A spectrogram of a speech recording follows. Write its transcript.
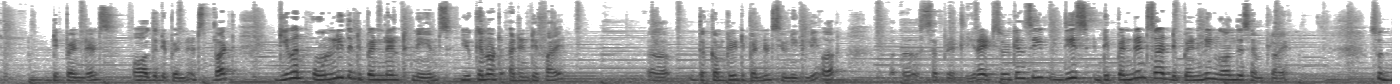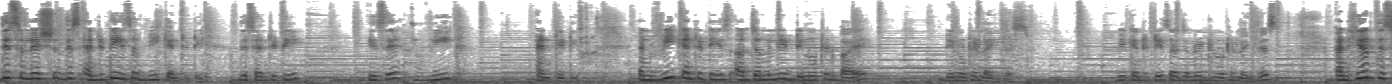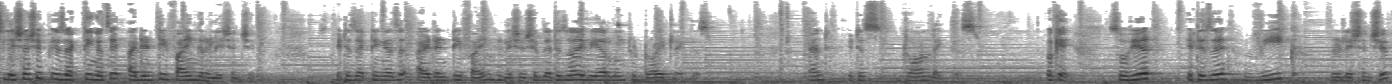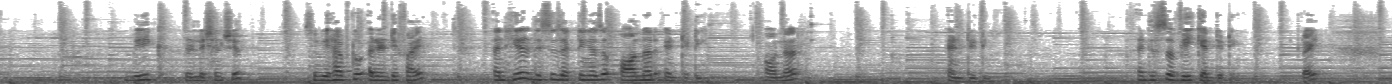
dependents all the dependents but given only the dependent names you cannot identify uh, the complete dependents uniquely or uh, separately right? So you can see these dependents are depending on this employee. So this relation this entity is a weak entity. This entity is a weak entity. And weak entities are generally denoted by denoted like this. Weak entities are generally denoted like this. And here this relationship is acting as a identifying relationship. It is acting as an identifying relationship. That is why we are going to draw it like this and it is drawn like this. Okay so here it is a weak relationship weak relationship. So we have to identify and here this is acting as a owner entity owner entity. And this is a weak entity right?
